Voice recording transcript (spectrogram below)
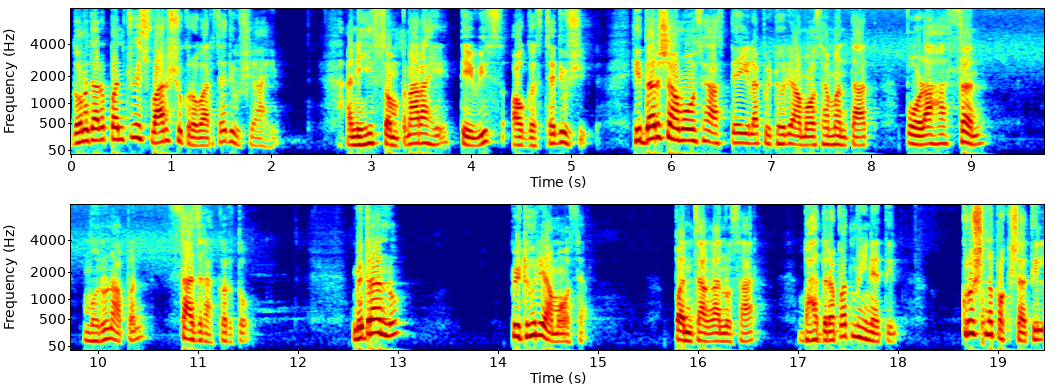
दोन हजार पंचवीस वार शुक्रवारच्या दिवशी आहे. आणि ही संपणार आहे तेवीस ऑगस्टच्या दिवशी. ही दर्श अमावस्या असते हिला पिठोरी अमावस्या म्हणतात. पोळा हा सण म्हणून आपण साजरा करतो. मित्रांनो पिठोरी अमावस्या. पंचांगानुसार भाद्रपद महिन्यातील कृष्ण पक्षातील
